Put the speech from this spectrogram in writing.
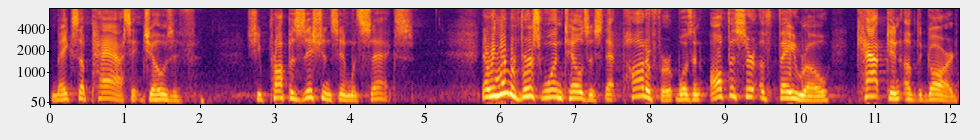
makes a pass at Joseph. She propositions him with sex. Now remember, verse 1 tells us that Potiphar was an officer of Pharaoh, captain of the guard.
